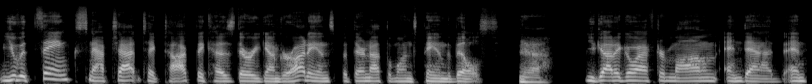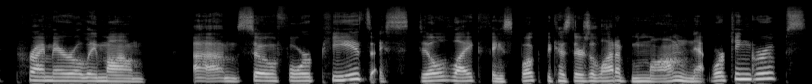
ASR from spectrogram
you would think Snapchat, TikTok, because they're a younger audience, but they're not the ones paying the bills. Yeah. You got to go after mom and dad, and primarily mom. Um, so for peds, I still like Facebook because there's a lot of mom networking groups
